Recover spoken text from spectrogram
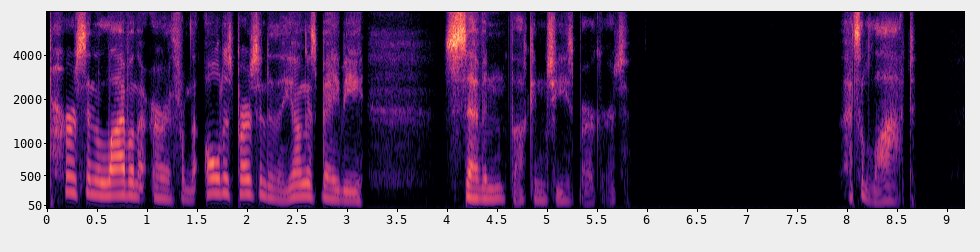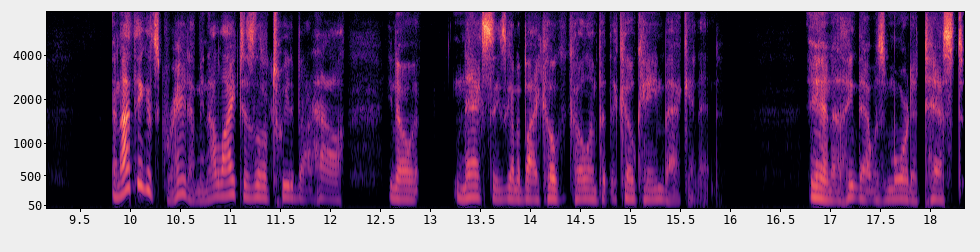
person alive on the earth, from the oldest person to the youngest baby, seven fucking cheeseburgers. That's a lot. And I think it's great. I mean, I liked his little tweet about how, you know, next he's going to buy Coca Cola and put the cocaine back in it. And I think that was more to test,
